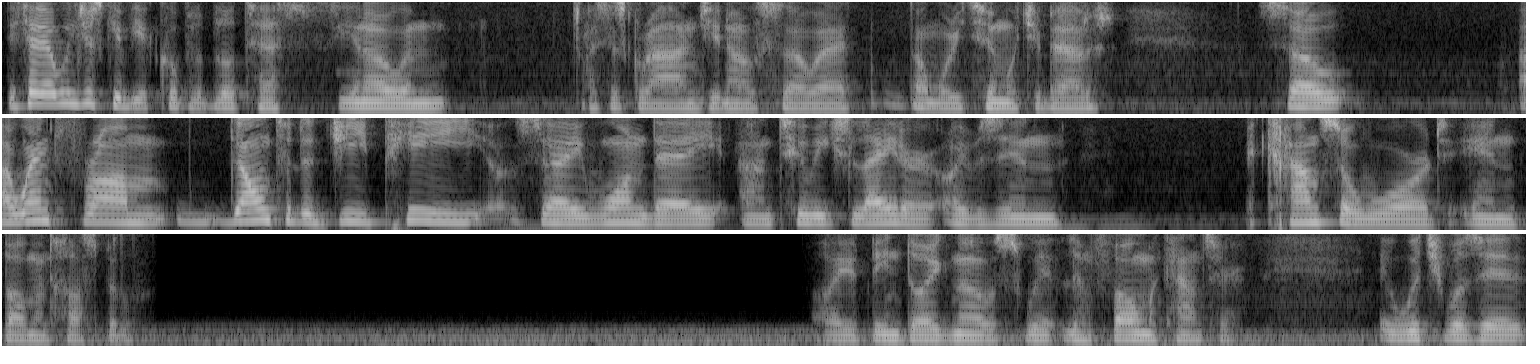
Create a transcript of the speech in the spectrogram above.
they said, "I will just give you a couple of blood tests, you know." And I said, "Grand, you know, so uh, don't worry too much about it." So I went from going to the GP, say, one day, and two weeks later, I was in a cancer ward in Beaumont Hospital. I had been diagnosed with lymphoma cancer, which was a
